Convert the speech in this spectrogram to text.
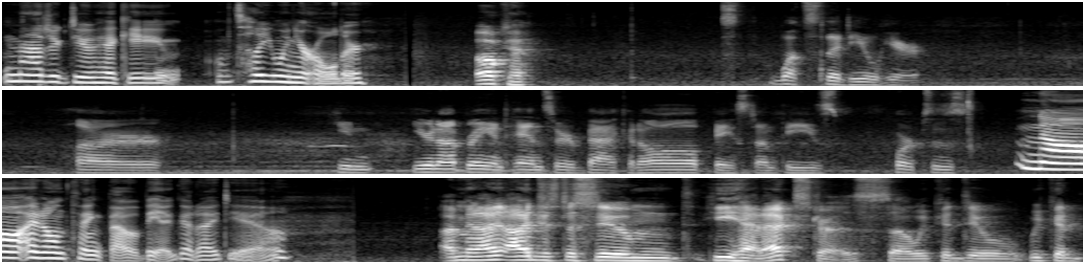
magic doohickey. I'll tell you when you're older. Okay. What's the deal here? Are you you're not bringing Tanser back at all based on these corpses? No, I don't think that would be a good idea. I mean, I, I just assumed he had extras, so we could do we could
